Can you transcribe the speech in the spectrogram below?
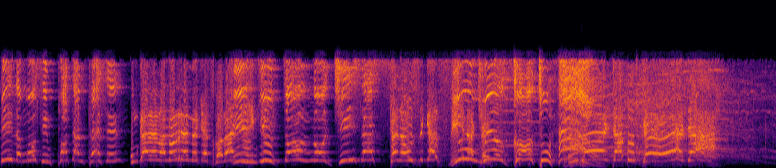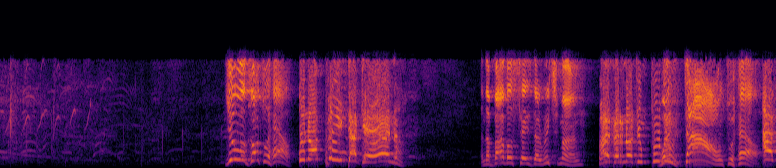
be the most important person. If you don't know Jesus, you will go to hell. unoenda kugehena You will go to hell. unopinda gehena And the Bible says the rich man bhaibheri rinoti mupfumi went down to hell and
